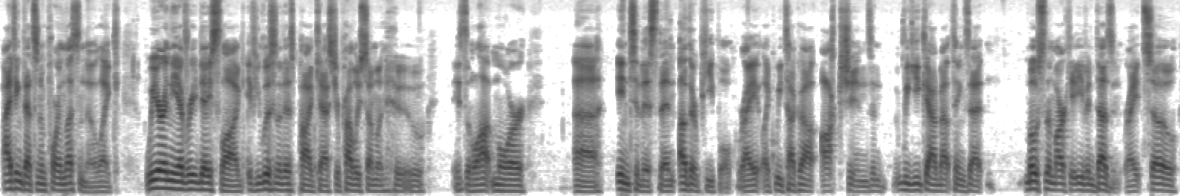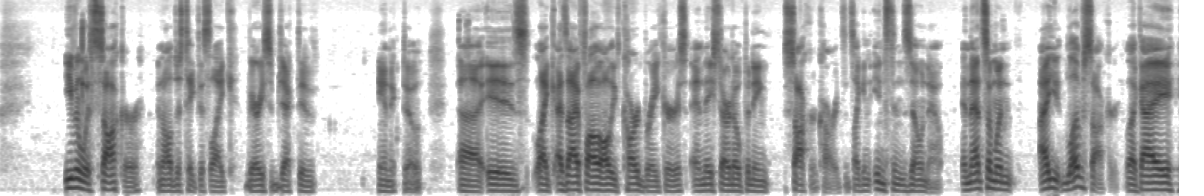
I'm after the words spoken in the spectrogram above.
I think that's an important lesson though. Like we are in the everyday slog. If you listen to this podcast, you're probably someone who is a lot more uh, into this than other people, right? Like we talk about auctions and we geek out about things that most of the market even doesn't, right? So even with soccer, and I'll just take this like very subjective anecdote uh, is like as I follow all these card breakers and they start opening soccer cards, it's like an instant zone out. And that's someone I love soccer. Like I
